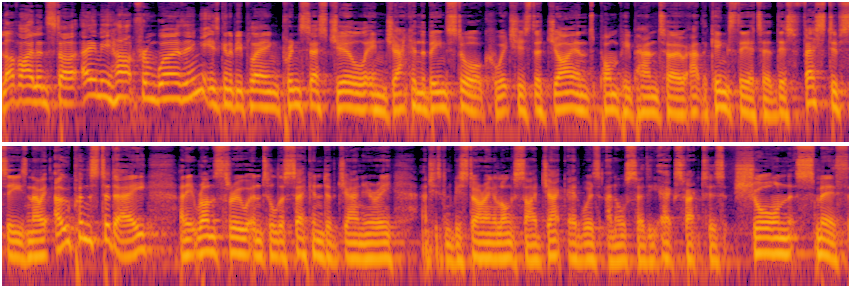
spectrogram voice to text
Love Island star Amy Hart from Worthing is going to be playing Princess Jill in Jack and the Beanstalk, which is the giant Pompey Panto at the King's Theatre this festive season. Now, it opens today and it runs through until the 2nd of January, and she's going to be starring alongside Jack Edwards and also the X Factor's Sean Smith.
